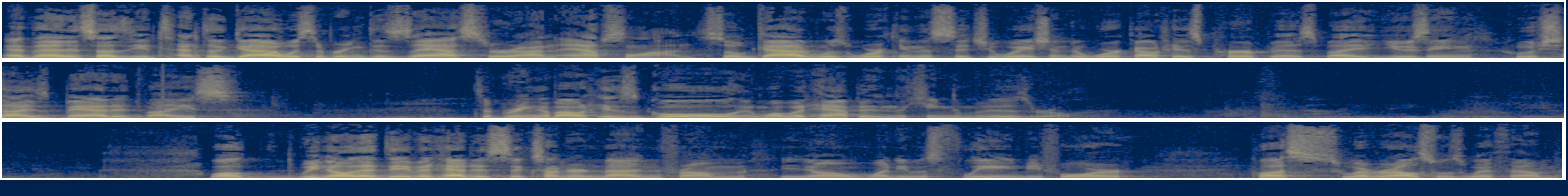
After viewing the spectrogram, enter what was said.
and then it says the intent of God was to bring disaster on Absalom. So God was working the situation to work out his purpose by using Hushai's bad advice hmm. to bring about his goal and what would happen in the kingdom of Israel. Well, we know that David had his 600 men from, you know, when he was fleeing before, plus whoever else was with him.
